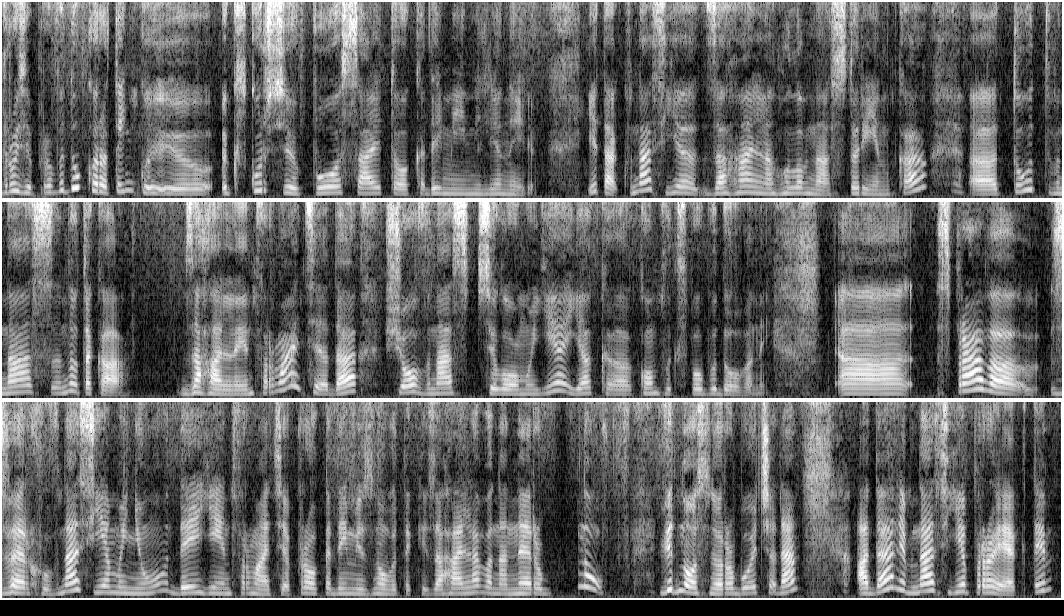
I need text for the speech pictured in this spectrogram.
Друзі, проведу коротеньку е, екскурсію по сайту Академії мільйонерів. І так, в нас є загальна головна сторінка. Е, Тут в нас ну така. Загальна інформація, да, що в нас в цілому є, як е, комплекс побудований. Справа зверху в нас є меню, де є інформація про академію, знову таки загальна, вона не роб... ну, відносно робоча. Да? А далі в нас є проекти.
